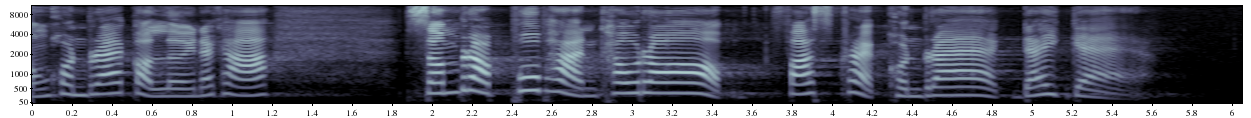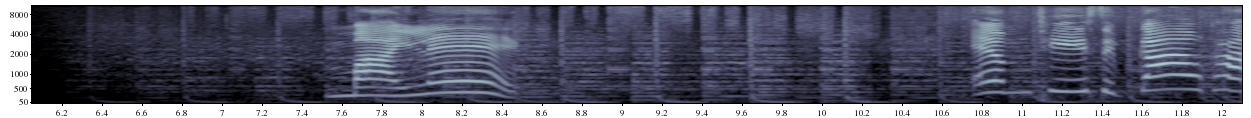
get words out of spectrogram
2 คนแรกก่อนเลยนะคะสำหรับผู้ผ่านเข้ารอบ Fast Track คนแรกได้แก่ หมายเลข MT 19 ค่ะ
